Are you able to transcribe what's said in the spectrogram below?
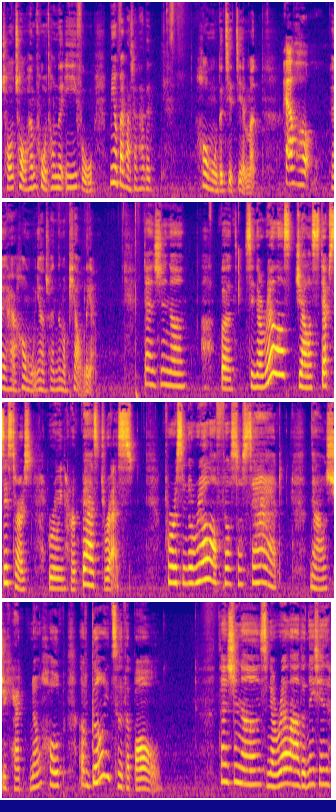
丑丑、很普通的衣服，没有办法像她的后母的姐姐们，还有后母。对，还有后母一样穿那么漂亮。但是呢，But Cinderella's jealous stepsisters ruined her best dress. Poor Cinderella felt so sad. Now she had no hope of going to the ball. 但是呢，Cinderella 的那些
